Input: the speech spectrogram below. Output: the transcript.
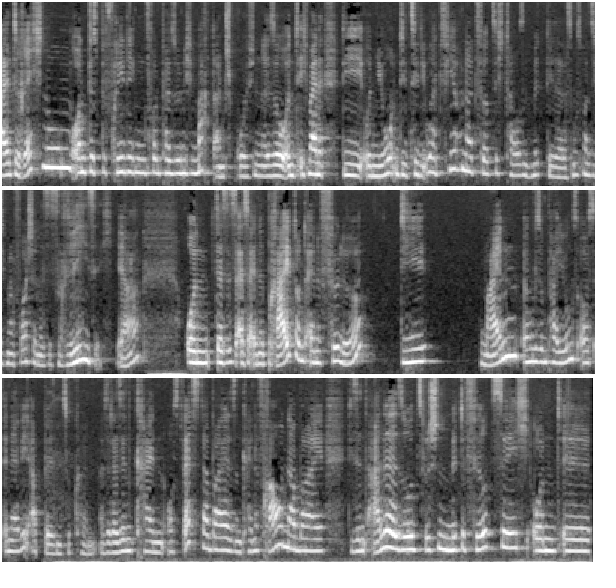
alte Rechnungen und das Befriedigen von persönlichen Machtansprüchen. Also, und ich meine, die Union, die CDU hat 440.000 Mitglieder. Das muss man sich mal vorstellen. Das ist riesig, ja. Und das ist also eine Breite und eine Fülle, die meinen, irgendwie so ein paar Jungs aus NRW abbilden zu können. Also da sind kein Ost-West dabei, sind keine Frauen dabei. Die sind alle so zwischen Mitte 40 und äh,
